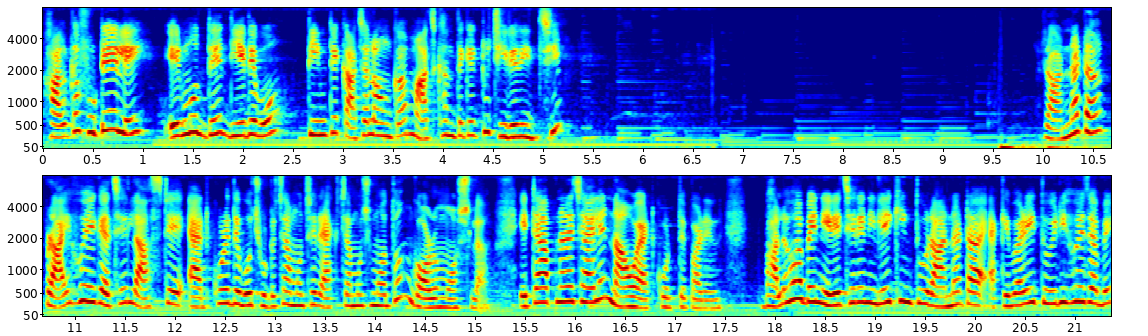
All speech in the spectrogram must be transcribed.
হালকা ফুটে এলেই এর মধ্যে দিয়ে দেব তিনটে কাঁচা লঙ্কা, মাঝখান থেকে একটু চিড়ে দিচ্ছি। রান্নাটা প্রায় হয়ে গেছে। লাস্টে অ্যাড করে দেবো ছোটো চামচের এক চামচ মতো গরম মশলা। এটা আপনারা চাইলে নাও অ্যাড করতে পারেন। ভালোভাবে নেড়ে ছেড়ে নিলেই কিন্তু রান্নাটা একেবারেই তৈরি হয়ে যাবে।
